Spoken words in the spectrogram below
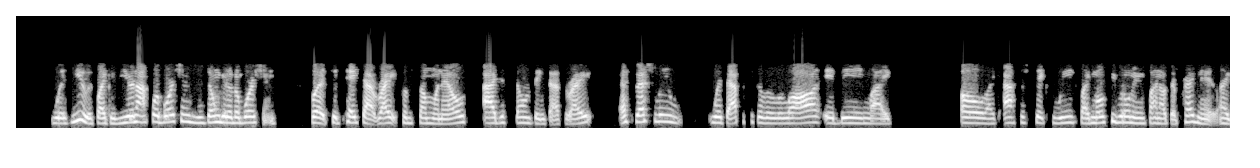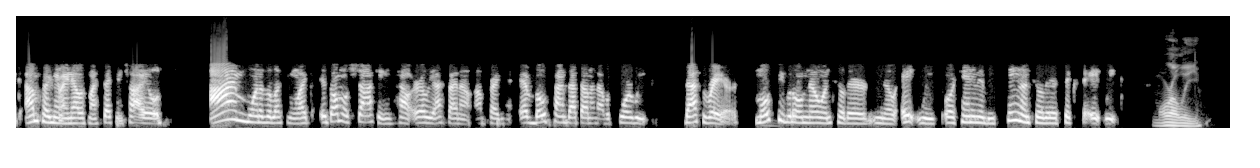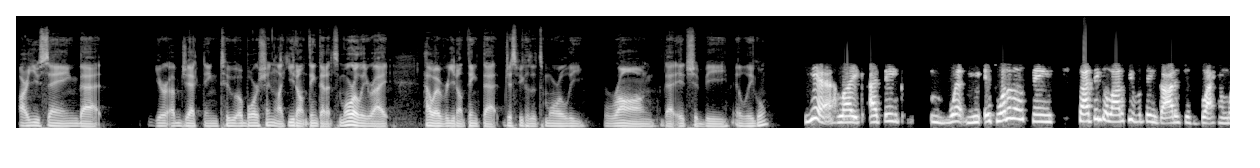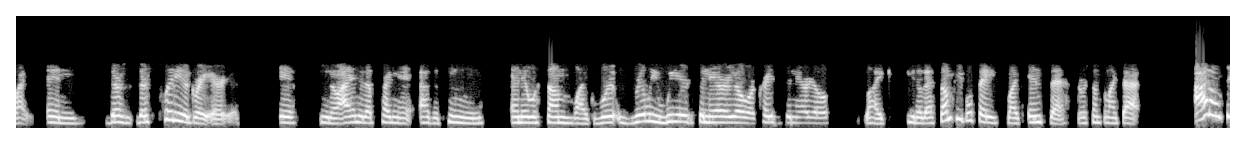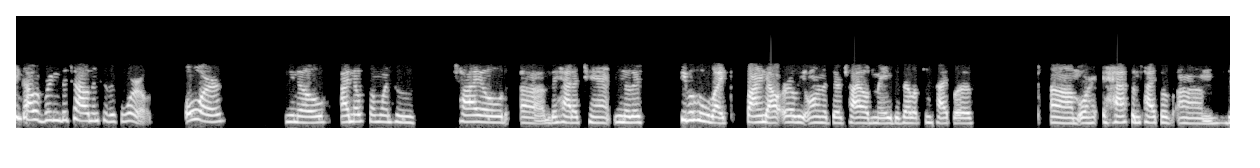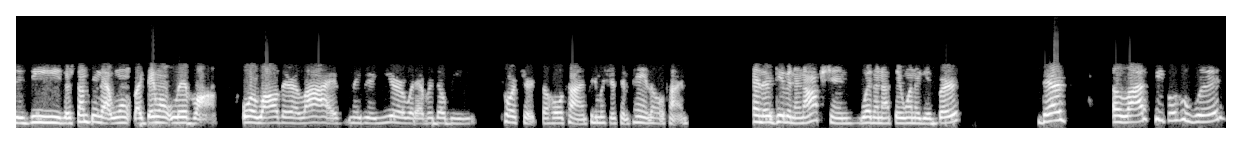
with you. It's like if you're not for abortions, just don't get an abortion. But to take that right from someone else, I just don't think that's right. Especially with that particular law, it being like, oh, like after six weeks, like most people don't even find out they're pregnant. Like I'm pregnant right now with my second child. I'm one of the lucky ones. Like it's almost shocking how early I find out I'm pregnant. Both times I found out I was four weeks. That's rare. Most people don't know until they're, you know, eight weeks or can't even be seen until they're six to eight weeks. Morally, are you saying that you're objecting to abortion? Like you don't think that it's morally right. However, you don't think that just because it's morally wrong that it should be illegal? Yeah, like I think what it's one of those things. So I think a lot of people think God is just black and white, and there's there's plenty of gray areas. If you know, I ended up pregnant as a teen, and it was some like re- really weird scenario or crazy scenario, like you know that some people face, like incest or something like that. I don't think I would bring the child into this world. Or, you know, I know someone whose child um, they had a chance. You know, there's people who like find out early on that their child may develop some type of um, or have some type of um, disease or something that won't like they won't live long. Or while they're alive, maybe a year or whatever, they'll be tortured the whole time, pretty much just in pain the whole time. And they're given an option whether or not they want to give birth. There's a lot of people who would.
